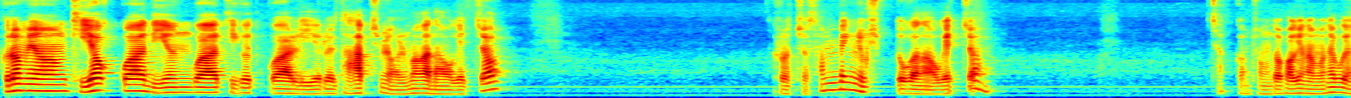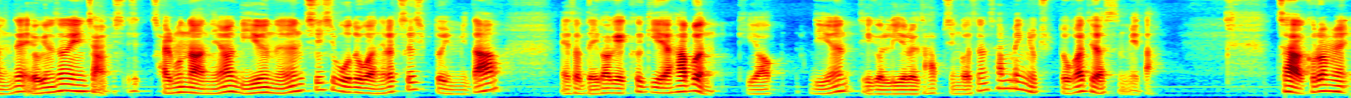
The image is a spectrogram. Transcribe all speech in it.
그러면 기역과 니은과 디귿과 리을을 다 합치면 얼마가 나오겠죠? 그렇죠. 360도가 나오겠죠? 잠깐 정답 확인 한번 해보겠는데 여기는 선생님 자, 시, 잘못 나왔네요. 니은은 75도가 아니라 70도입니다. 그래서 내각의 크기의 합은 기역, 니은, 디귿, 리을을 다 합친 것은 360도가 되었습니다. 자 그러면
